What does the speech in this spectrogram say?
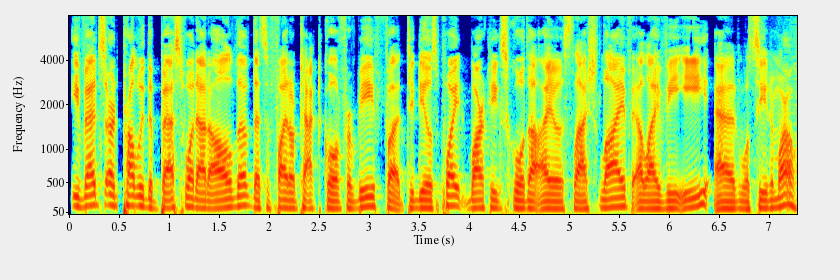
events are probably the best one out of all of them. That's a final tactical for me. But to Neil's point, marketingschool.io slash live L I V E, and we'll see you tomorrow.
